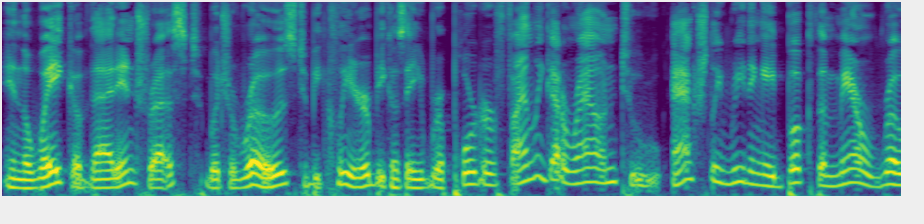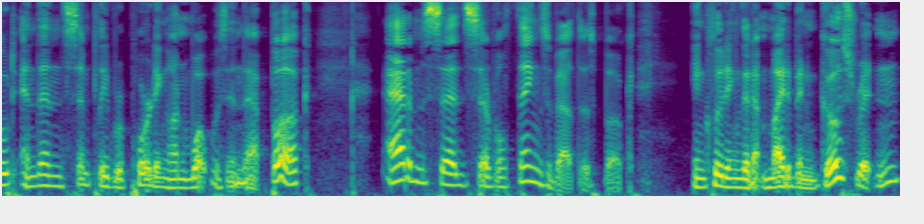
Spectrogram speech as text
In the wake of that interest, which arose, to be clear, because a reporter finally got around to actually reading a book the mayor wrote and then simply reporting on what was in that book, Adams said several things about this book, including that it might have been ghostwritten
